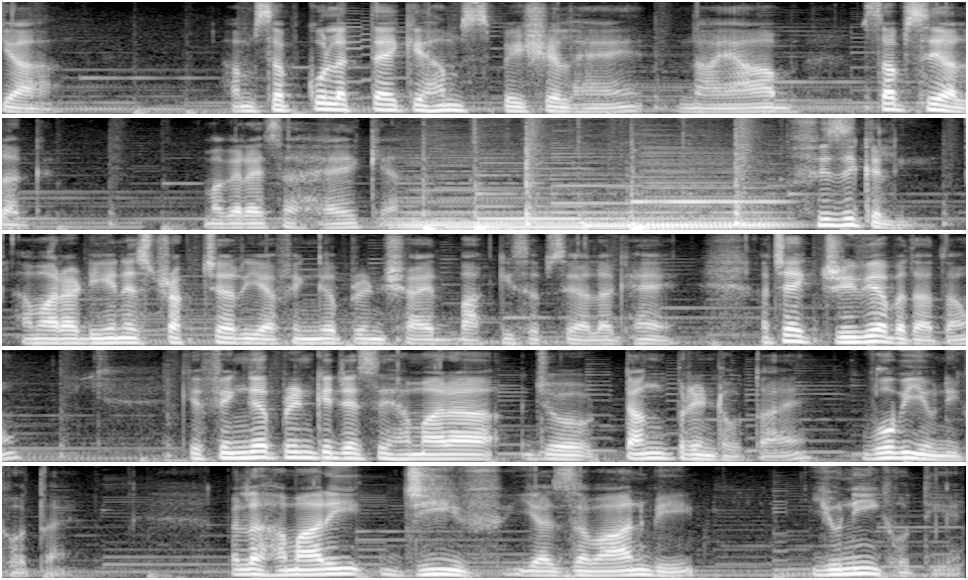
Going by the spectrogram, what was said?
क्या? हम सबको लगता है कि हम स्पेशल हैं, नायाब, सबसे अलग। मगर ऐसा है क्या? फिजिकली हमारा डीएनए स्ट्रक्चर या फिंगरप्रिंट शायद बाकी सबसे अलग है। अच्छा एक ट्रिविया बताता हूँ कि फिंगरप्रिंट के जैसे हमारा जो टंग प्रिंट होता है, वो भी यूनिक होता है। मतलब हमारी जीव या जबान भी यूनिक होती है।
